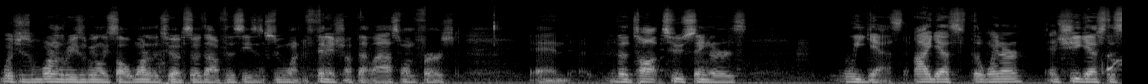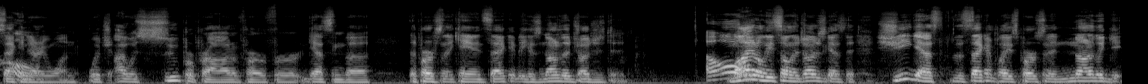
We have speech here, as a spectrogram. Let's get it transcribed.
which is one of the reasons we only saw one of the two episodes out for the season because we wanted to finish up that last one first. And the top two singers, we guessed. I guessed the winner, and she guessed the Oh. secondary one, which I was super proud of her for guessing the the person that came in second because none of the judges did. Oh, Mine, at least, some of the judges guessed it. She guessed the second place person, and none of the gu-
